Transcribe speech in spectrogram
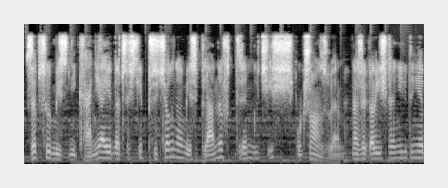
zepsuł mi znikanie, a jednocześnie przyciągnął mnie z planu, w którym gdzieś ugrzązłem. Narzekaliśmy, że nigdy nie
